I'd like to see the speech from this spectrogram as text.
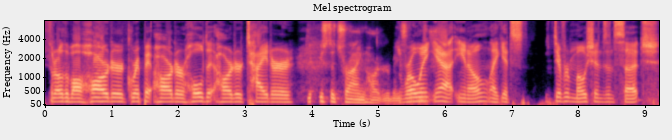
throw the ball harder, grip it harder, hold it harder, tighter. Get used to trying harder, basically. Throwing, yeah, you know, like it's different motions and such.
